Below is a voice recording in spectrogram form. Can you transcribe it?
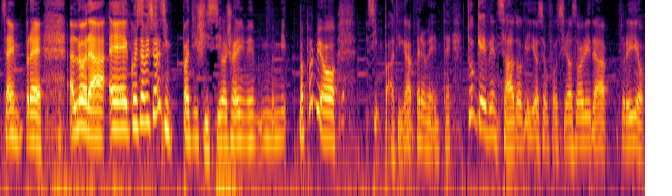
sempre. Allora, eh, questa persona è simpaticissima, cioè, mi- mi- ma proprio simpatica, veramente. Tu che hai pensato? Che io se fossi la solita, pure io.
